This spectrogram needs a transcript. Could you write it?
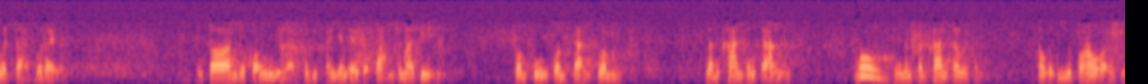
มดศาสตร์บ่ได้เลยซ่อนเดี๋ยวของนี่แหละเขาติดไปยังไงก็ตามสมาธิควมฟุ้งควมจานควมลำค้านต่างๆเนี่ยโอ้เห็นมันลำค้านเท่ากันเท่ากับที่ยุบพอเท่าอะไรสิ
